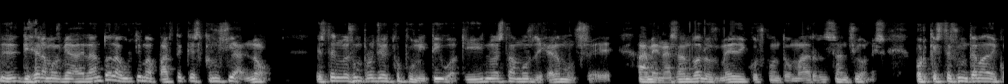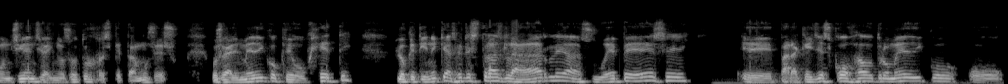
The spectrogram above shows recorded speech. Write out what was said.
eh, dijéramos, me adelanto a la última parte que es crucial. No, este no es un proyecto punitivo. Aquí no estamos, dijéramos, eh, amenazando a los médicos con tomar sanciones, porque este es un tema de conciencia y nosotros respetamos eso. O sea, el médico que objete, lo que tiene que hacer es trasladarle a su EPS eh, para que ella escoja otro médico o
